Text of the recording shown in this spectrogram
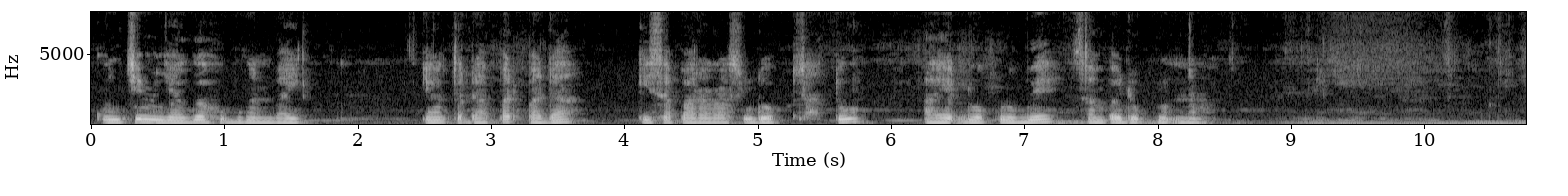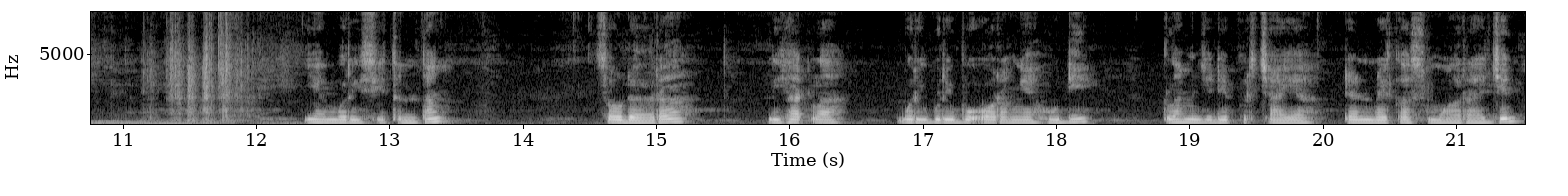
kunci menjaga hubungan baik yang terdapat pada kisah para rasul 21 ayat 20b sampai 26 yang berisi tentang Saudara, lihatlah beribu-ribu orang Yahudi telah menjadi percaya dan mereka semua rajin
